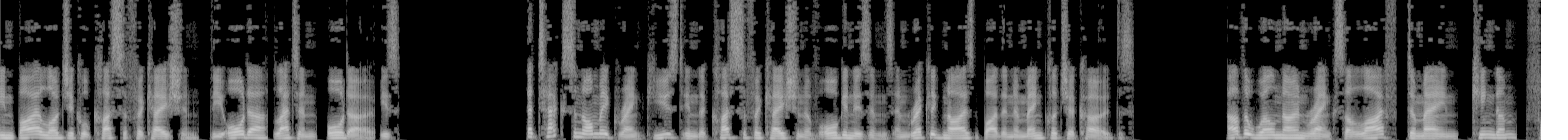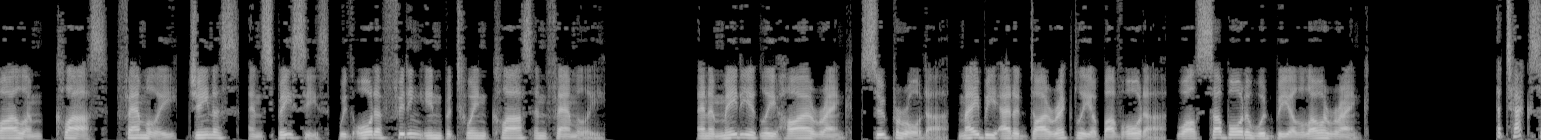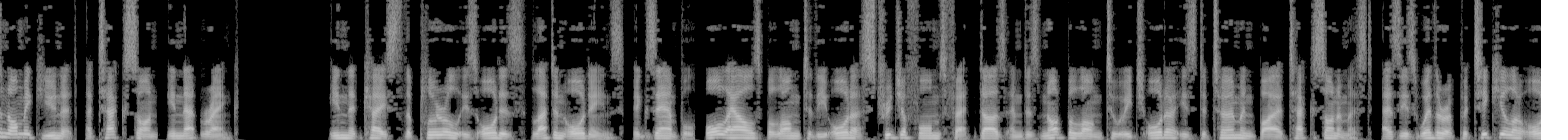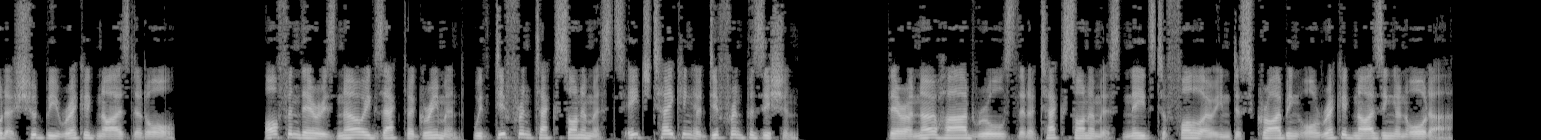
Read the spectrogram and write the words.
In biological classification, the order Latin, ordo is a taxonomic rank used in the classification of organisms and recognized by the nomenclature codes. Other well-known ranks are life, domain, kingdom, phylum, class, family, genus, and species, with order fitting in between class and family. An immediately higher rank, superorder, may be added directly above order, while suborder would be a lower rank. A taxonomic unit, a taxon, in that rank. In that case the plural is orders Latin ordines, example, all owls belong to the order Strigiformes fat does and does not belong to each order is determined by a taxonomist, as is whether a particular order should be recognized at all. Often there is no exact agreement, with different taxonomists each taking a different position. There are no hard rules that a taxonomist needs to follow in describing or recognizing an order,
